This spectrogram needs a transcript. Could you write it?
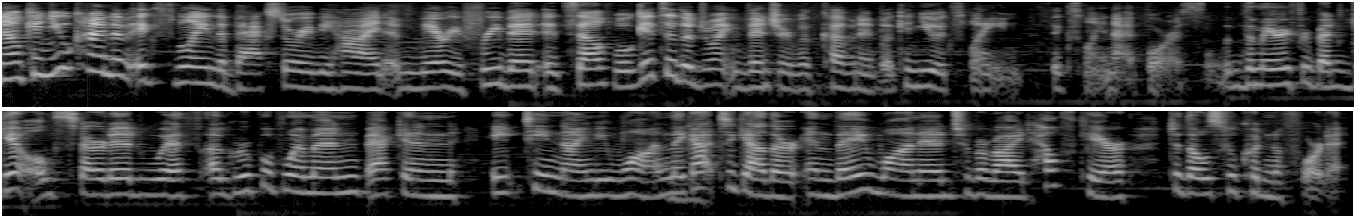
Now, can you kind of explain the backstory behind Mary Free Bed itself? We'll get to the joint venture with Covenant, but can you explain explain that for us? The Mary Free Bed Guild started with a group of women back in 1891. They got together and they wanted to provide health care to those who couldn't afford it.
